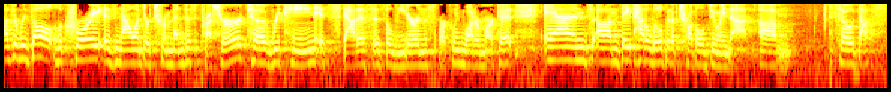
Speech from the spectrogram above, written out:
as a result, LaCroix is now under tremendous pressure to retain its status as the leader in the sparkling water market. And um, they've had a little bit of trouble doing that. Um, so that's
